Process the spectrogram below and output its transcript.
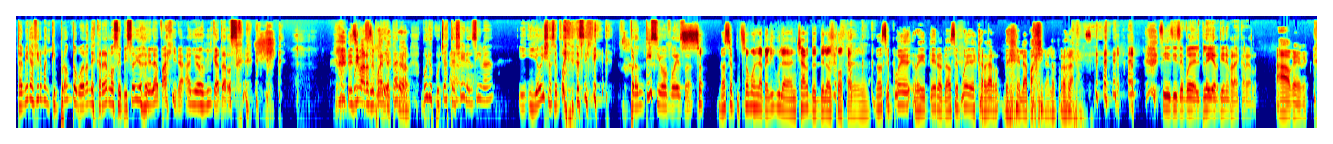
También afirman que pronto podrán descargar los episodios de la página, año 2014. encima no se, puede, descargar. Vos lo escuchaste ayer encima y, hoy ya se puede, así que prontísimo fue eso. no se, somos la película de Uncharted de los podcasts. no se puede, reitero, no se puede descargar de la página los programas. sí, sí se puede, el player tiene para descargarlo. Ah, ok, ok.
